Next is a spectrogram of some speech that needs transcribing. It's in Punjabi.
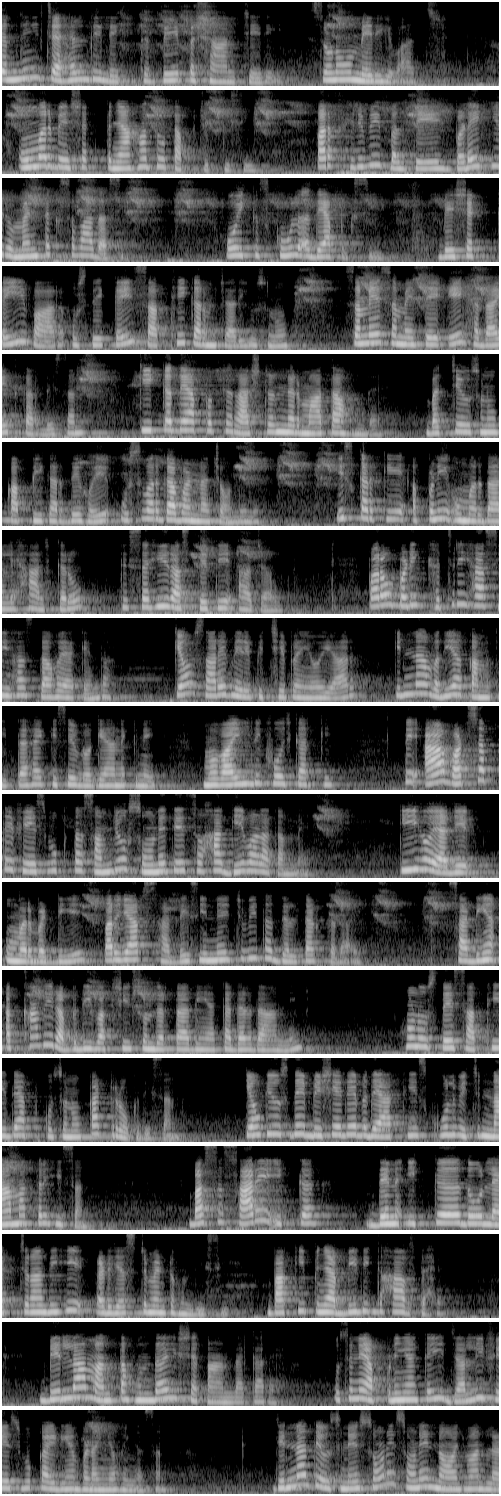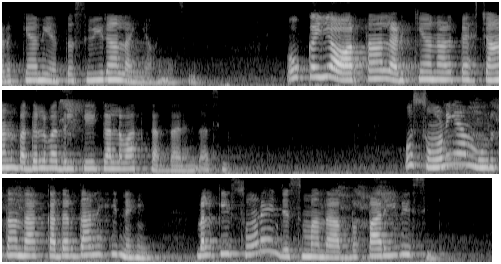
ਚੰਨੀ ਚਹਿਲ ਦੀ ਲਿਖਤ ਬੇਪਛਾਣ ਚਿਹਰੇ। ਸੁਣੋ ਮੇਰੀ ਆਵਾਜ਼। ਉਮਰ ਬੇਸ਼ੱਕ 50 ਤੋਂ ਟੱਪ ਚੁੱਕੀ ਸੀ, ਪਰ ਫਿਰ ਵੀ ਬਲਤੇਜ ਬੜੇ ਹੀ ਰੋਮਾਂਟਿਕ ਸੁਭਾਅ ਦਾ ਸੀ। ਉਹ ਇੱਕ ਸਕੂਲ ਅਧਿਆਪਕ ਸੀ। ਬੇਸ਼ੱਕ ਕਈ ਵਾਰ ਉਸਦੇ ਕਈ ਸਾਥੀ ਕਰਮਚਾਰੀ ਉਸ ਨੂੰ ਸਮੇਂ-ਸਮੇਂ ਤੇ ਇਹ ਹਦਾਇਤ ਕਰਦੇ ਸਨ ਕਿ ਇੱਕ ਅਧਿਆਪਕ ਰਾਸ਼ਟਰ ਨਿਰਮਾਤਾ ਹੁੰਦਾ ਹੈ। ਬੱਚੇ ਉਸ ਨੂੰ ਕਾਪੀ ਕਰਦੇ ਹੋਏ ਉਸ ਵਰਗਾ ਬਣਨਾ ਚਾਹੁੰਦੇ ਨੇ। ਇਸ ਕਰਕੇ ਆਪਣੀ ਉਮਰ ਦਾ ਲਿਹਾਜ਼ ਕਰੋ ਤੇ ਸਹੀ ਰਸਤੇ ਤੇ ਆ ਜਾਓ। ਪਰ ਉਹ ਬੜੀ ਖਚਰੀ ਹਾਸੀ ਹੱਸਦਾ ਹੋਇਆ ਕਹਿੰਦਾ, ਕਿਉਂ ਸਾਰੇ ਮੇਰੇ ਪਿੱਛੇ ਪਏ ਹੋ ਯਾਰ? ਕਿੰਨਾ ਵਧੀਆ ਕੰਮ ਕੀਤਾ ਹੈ ਕਿਸੇ ਵਿਗਿਆਨਕ ਨੇ ਮੋਬਾਈਲ ਦੀ ਖੋਜ ਕਰਕੇ। ਤੇ ਆ WhatsApp ਤੇ Facebook ਤਾਂ ਸਮਝੋ ਸੋਨੇ ਤੇ ਸੁਹਾਗੇ ਵਾਲਾ ਕੰਮ ਹੈ। ਕੀ ਹੋਇਆ ਜੇ ਉਮਰ ਵੱਡੀ ਏ? ਪਰ ਯਾਰ ਸਾਡੇ ਸੀਨੇ 'ਚ ਵੀ ਤਾਂ ਦਿਲ ਧੜਕਦਾ ਏ। ਸਾਡੀਆਂ ਅੱਖਾਂ ਵੀ ਰੱਬ ਦੀ ਬਖਸ਼ੀ ਸੁੰਦਰਤਾ ਦੀਆਂ ਕਦਰਦਾਨ ਨੇ। ਹੁਣ ਉਸਦੇ ਸਾਥੀ ਅਧਿਆਪਕ ਉਸ ਨੂੰ ਘੱਟ ਰੋਕਦੇ ਸਨ, ਕਿਉਂਕਿ ਉਸਦੇ ਵਿਸ਼ੇ ਦੇ ਵਿਦਿਆਰਥੀ ਸਕੂਲ ਵਿੱਚ ਨਾਮਾਤਰ ਹੀ ਸਨ। ਬਸ ਸਾਰੇ ਇੱਕ ਦਿਨ ਇੱਕ ਦੋ ਲੈਕਚਰਾਂ ਦੀ ਹੀ ਐਡਜਸਟਮੈਂਟ ਹੁੰਦੀ ਸੀ, ਬਾਕੀ ਪੰਜਾਬੀ ਦੀ ਕਹਾਵਤ ਹੈ, ਬੇਲਾ ਮਨ ਤਾਂ ਹੁੰਦਾ ਹੀ ਸ਼ੈਤਾਨ ਦਾ ਘਰ ਹੈ। ਉਸਨੇ ਆਪਣੀਆਂ ਕਈ ਜਾਲੀ ਫੇਸਬੁੱਕ ਆਈਡੀਆਂ ਬਣਾਈਆਂ ਹੋਈਆਂ ਸਨ। ਜਿਨ੍ਹਾਂ ਤੇ ਉਸਨੇ ਸੋਹਣੇ ਸੋਹਣੇ ਨੌਜਵਾਨ ਲੜਕਿਆਂ ਦੀਆਂ ਤਸਵੀਰਾਂ ਲਾਈਆਂ ਹੋਈਆਂ ਸੀ। ਉਹ ਕਈ ਔਰਤਾਂ ਲੜਕੀਆਂ ਨਾਲ ਪਹਿਚਾਨ ਬਦਲ-ਬਦਲ ਕੇ ਗੱਲਬਾਤ ਕਰਦਾ ਰਹਿੰਦਾ ਸੀ। ਉਹ ਸੋਹਣੀਆਂ ਮੂਰਤਾਂ ਦਾ ਕਦਰਦਾਨ ਹੀ ਨਹੀਂ, ਬਲਕਿ ਸੋਹਣੇ ਜਿਸਮਾਂ ਦਾ ਵਪਾਰੀ ਵੀ ਸੀ।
